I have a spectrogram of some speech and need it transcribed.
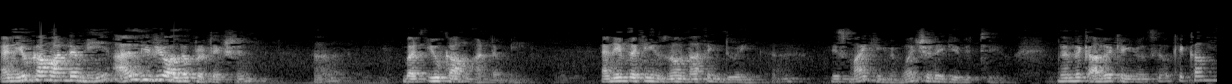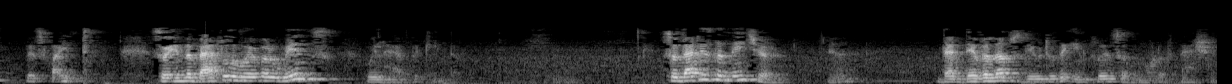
And you come under me, I'll give you all the protection, huh? but you come under me. And if the king is no, nothing doing, huh? it's my kingdom, why should I give it to you? Then the other king will say, okay, come, let's fight. So in the battle, whoever wins will have the kingdom. So that is the nature yeah, that develops due to the influence of the mode of passion.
